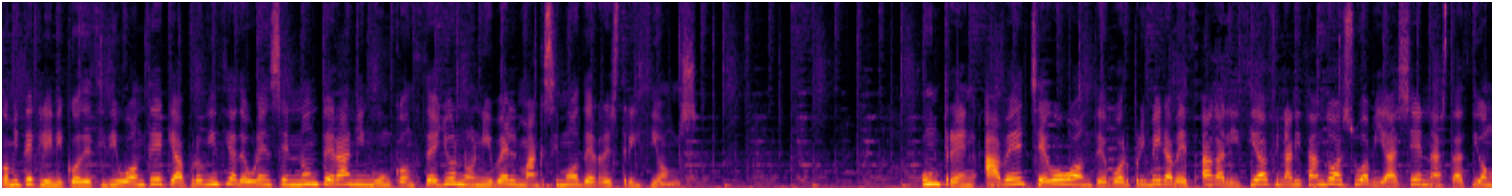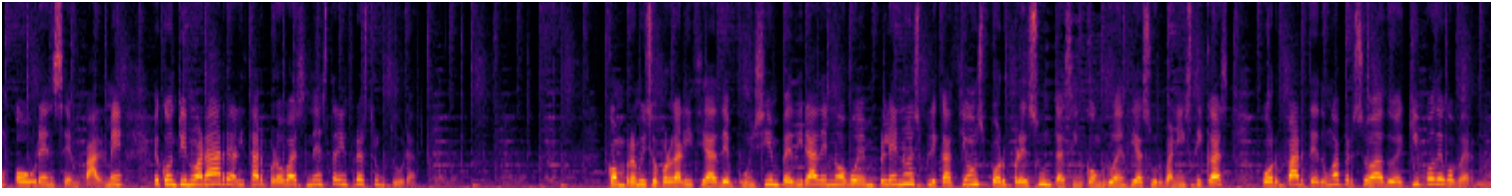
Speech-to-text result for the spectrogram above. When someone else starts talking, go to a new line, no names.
Comité Clínico decidiu onte que a provincia de Ourense non terá ningún concello no nivel máximo de restriccións. Un tren AVE chegou onte por primeira vez a Galicia finalizando a súa viaxe na estación Ourense en Palme e continuará a realizar probas nesta infraestructura. Compromiso por Galicia de Punxín pedirá de novo en pleno explicacións por presuntas incongruencias urbanísticas por parte dunha persoa do equipo de goberno.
